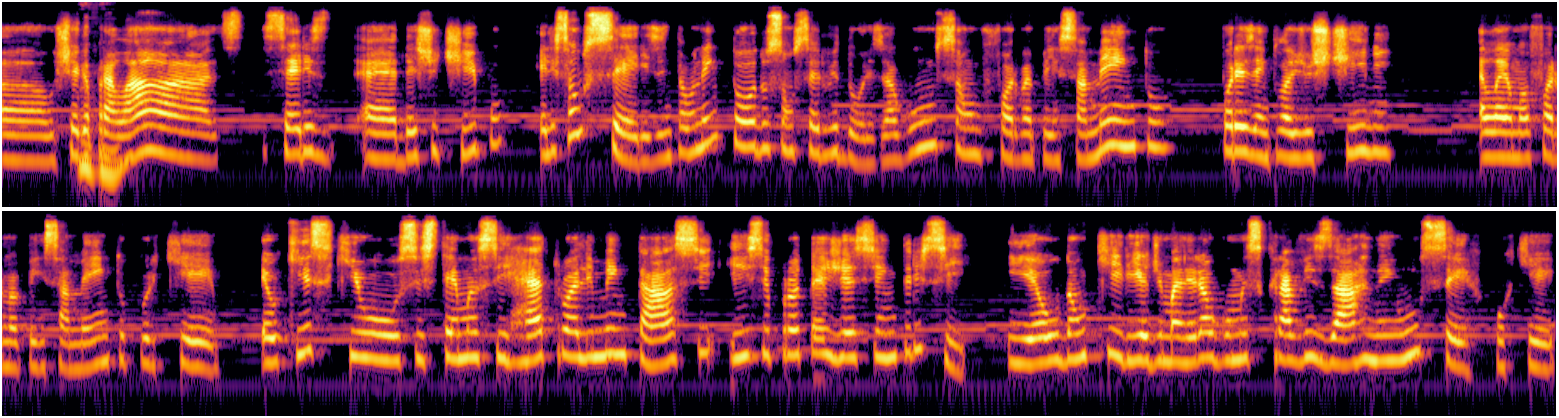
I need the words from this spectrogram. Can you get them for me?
uh, o Chega uhum. para Lá, seres é, deste tipo. Eles são seres, então nem todos são servidores. Alguns são forma pensamento, por exemplo, a Justine, ela é uma forma pensamento porque eu quis que o sistema se retroalimentasse e se protegesse entre si. E eu não queria de maneira alguma escravizar nenhum ser, porque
